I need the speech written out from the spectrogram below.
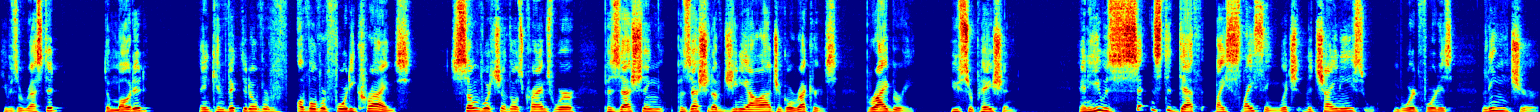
He was arrested, demoted, and convicted over, of over 40 crimes, some of which of those crimes were possessing, possession of genealogical records, bribery, usurpation. And he was sentenced to death by slicing, which the Chinese word for it is lingchi,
